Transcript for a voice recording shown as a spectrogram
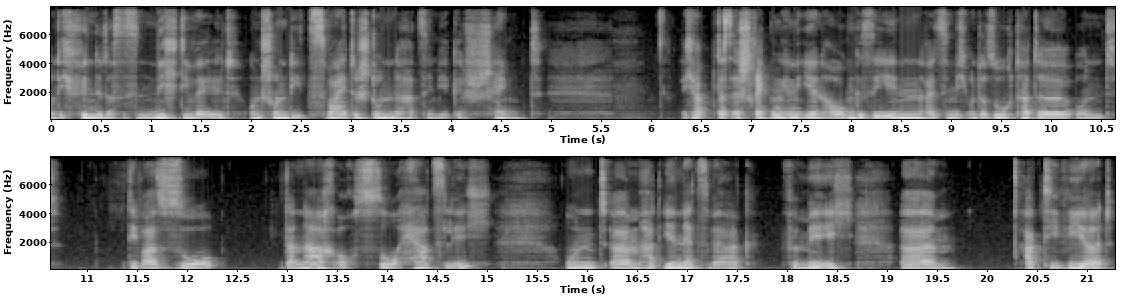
und ich finde, das ist nicht die Welt. Und schon die zweite Stunde hat sie mir geschenkt. Ich habe das Erschrecken in ihren Augen gesehen, als sie mich untersucht hatte. Und die war so danach auch so herzlich und ähm, hat ihr Netzwerk für mich ähm, aktiviert,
